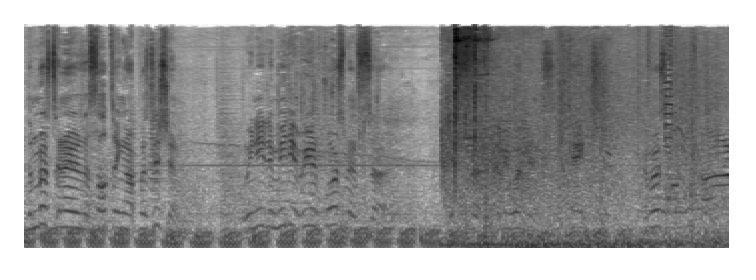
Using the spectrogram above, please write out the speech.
the mercenary is assaulting our position. We need immediate reinforcements, sir. Yes, sir. Heavy weapons. Tanks. Reverse...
